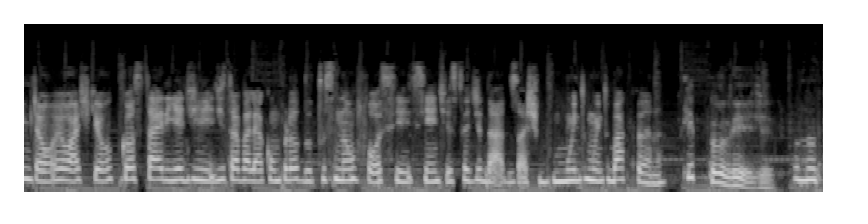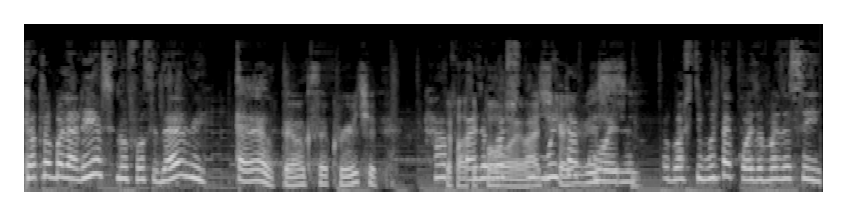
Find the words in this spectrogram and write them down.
Então, eu acho que eu gostaria de, de trabalhar com produto se não fosse cientista de dados. Acho muito, muito bacana. E tu, Lid? No que eu trabalharia se não fosse dev? É, o tema que você curte. Rapaz, eu, gosto eu de muita coisa. Eu gosto de muita coisa, mas assim,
